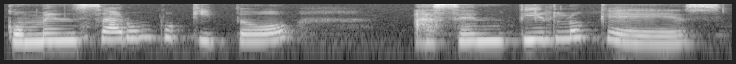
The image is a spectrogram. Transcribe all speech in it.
comenzar un poquito a sentir lo que es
